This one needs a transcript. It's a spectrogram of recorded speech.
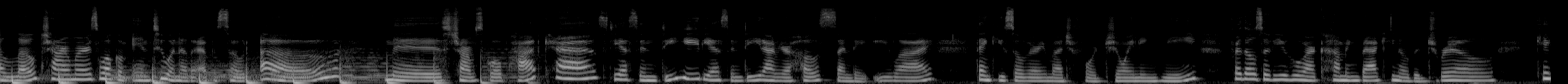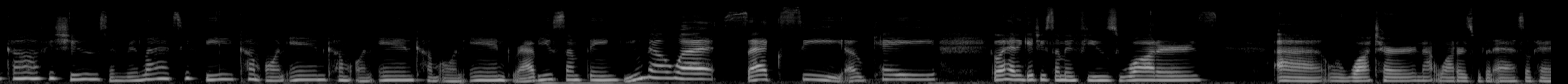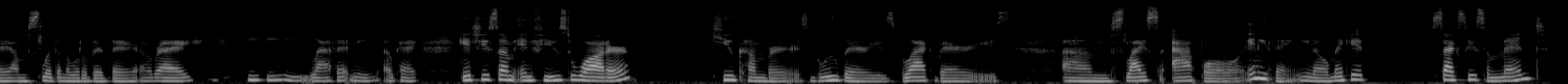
Hello, Charmers. Welcome into another episode of Miss Charm School Podcast. Yes, indeed. Yes, indeed. I'm your host, Sunday Eli. Thank you so very much for joining me. For those of you who are coming back, you know the drill. Kick off your shoes and relax your feet. Come on in, come on in, come on in. Grab you something. You know what? Sexy, okay? Go ahead and get you some infused waters. Uh, water, not waters with an S, okay? I'm slipping a little bit there, all right? Laugh at me, okay? Get you some infused water, cucumbers, blueberries, blackberries, um, sliced apple, anything, you know, make it sexy, some mint.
